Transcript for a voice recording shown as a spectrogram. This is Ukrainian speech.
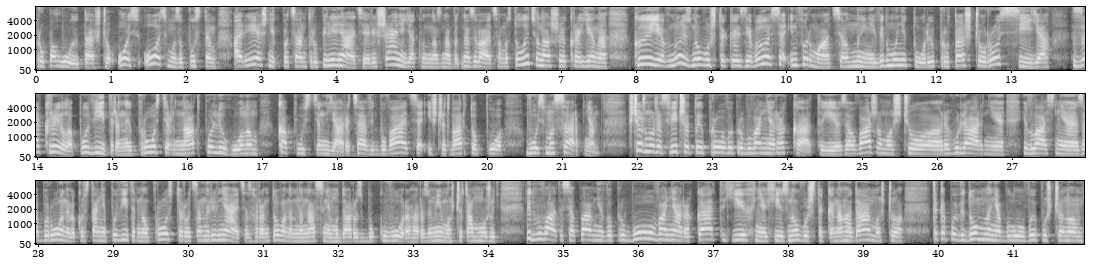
Пропагують те, що ось ось ми запустимо арешник по центру прийняття рішення, як вони називають саме столицю нашої країни, Київ. Ну і знову ж таки з'явилася інформація нині від моніторів про те, що Росія закрила повітряний простір над полігоном Капустін Яр. І Це відбувається із 4 по 8 серпня. Що ж може свідчити про випробування ракет? І зауважимо, що регулярні і власні заборони використання повітряного простору це не рівняється з гарантованим нанесенням удару з боку ворога. Розуміємо, що там можуть відбуватися певні випробовування ракет їхніх. І знову ж таки нагадаємо, що таке повідомлення було випущено.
